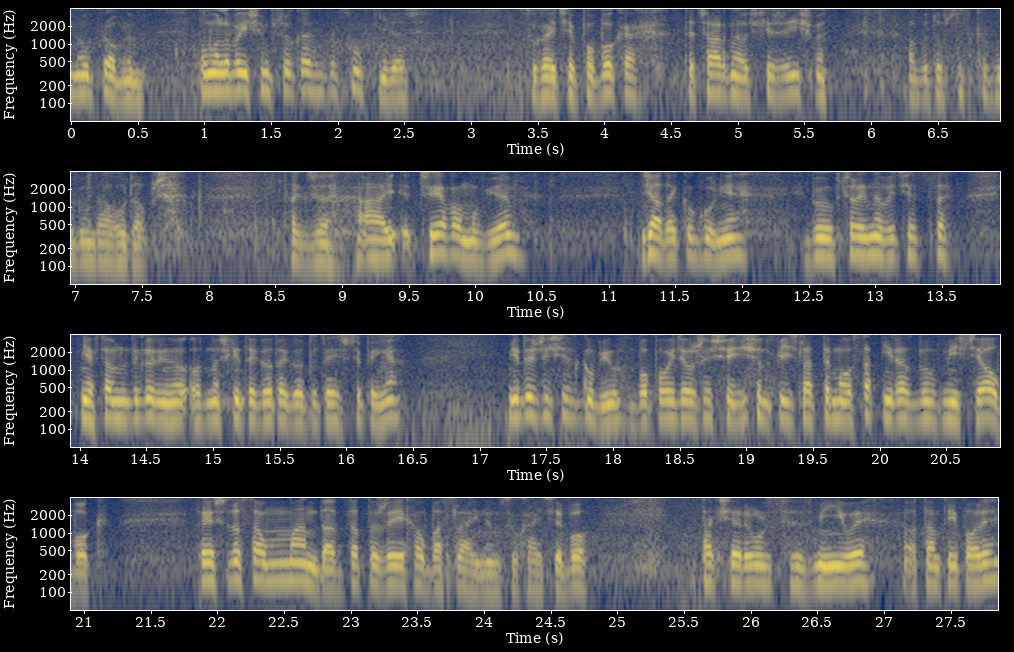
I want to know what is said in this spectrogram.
No problem. Pomalowaliśmy przy okazji te słupki też. Słuchajcie, po bokach te czarne odświeżyliśmy, aby to wszystko wyglądało dobrze. Także, a czy ja wam mówiłem? Dziadek ogólnie był wczoraj na wycieczce, nie w tamtym tygodniu, no, odnośnie tego, tego tutaj szczepienia. Nie dość, że się zgubił, bo powiedział, że 65 lat temu ostatni raz był w mieście obok. To jeszcze dostał mandat za to, że jechał baslinem, słuchajcie, bo tak się rules zmieniły od tamtej pory,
